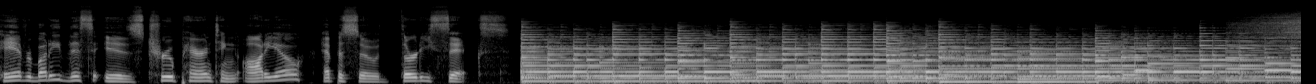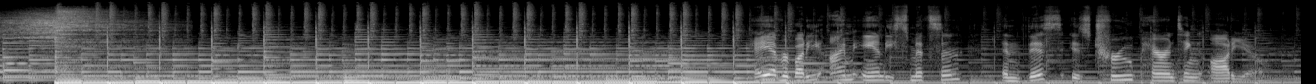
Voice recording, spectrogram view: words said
Hey, everybody, this is True Parenting Audio, episode 36. Hey, everybody, I'm Andy Smithson, and this is True Parenting Audio,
